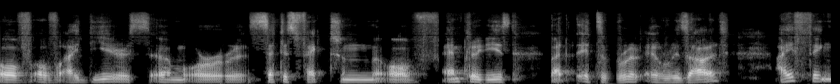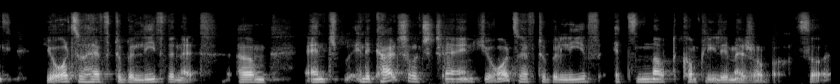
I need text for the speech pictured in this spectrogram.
of, of ideas um, or satisfaction of employees. but it's a, re- a result. I think you also have to believe in it. Um, and in a cultural change, you also have to believe it's not completely measurable. So,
